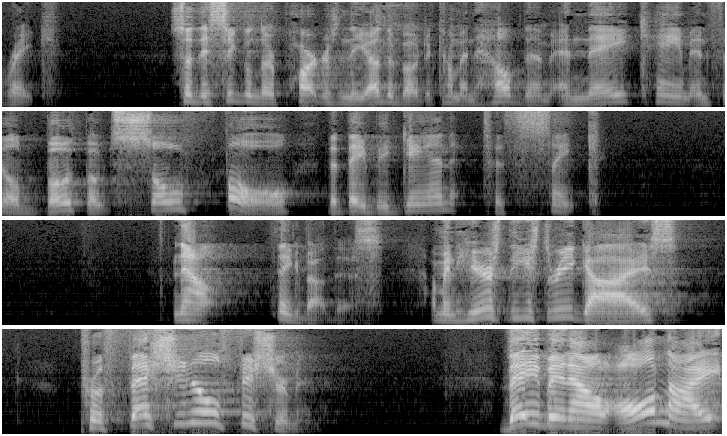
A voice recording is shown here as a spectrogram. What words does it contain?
break. So they signaled their partners in the other boat to come and help them, and they came and filled both boats so full that they began to sink. Now, think about this. I mean, here's these three guys, professional fishermen. They've been out all night,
